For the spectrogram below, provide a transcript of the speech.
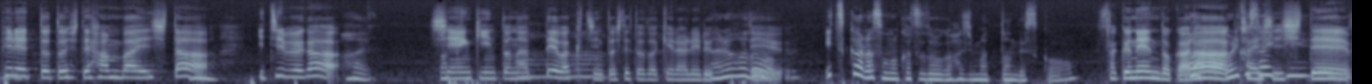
ペレットとして販売したうん。一部がはい。支援金となってワクチンとして届けられるなるほど。っていういつからその活動が始まったんですか？昨年度かあら開始して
